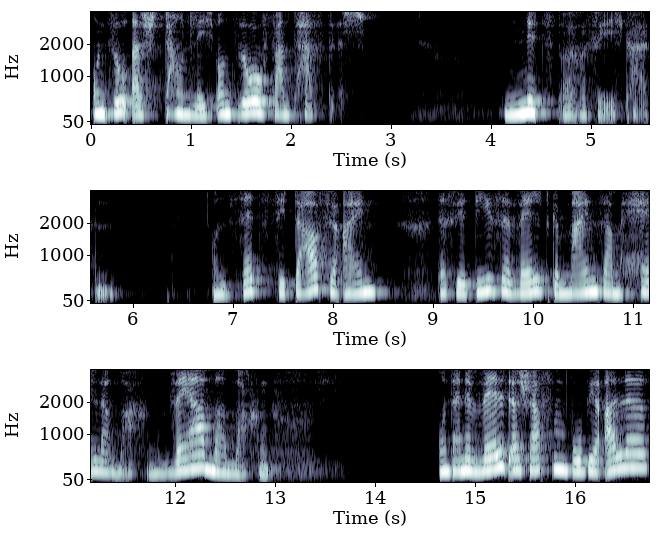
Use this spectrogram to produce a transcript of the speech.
und so erstaunlich und so fantastisch. Nützt eure Fähigkeiten und setzt sie dafür ein, dass wir diese Welt gemeinsam heller machen, wärmer machen und eine Welt erschaffen, wo wir alle,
